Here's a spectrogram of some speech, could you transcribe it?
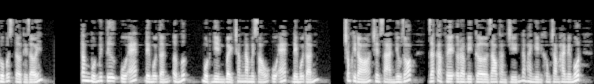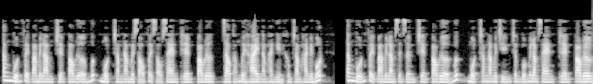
Robusta thế giới. Tăng 44 USD mỗi tấn ở mức 1.756 USD mỗi tấn. Trong khi đó, trên sàn New York, giá cà phê Arabica giao tháng 9 năm 2021 tăng 4,35 trên powder ở mức 156,6 cent trên powder giao tháng 12 năm 2021, tăng 4,35 cent trên powder mức 159.45 cent trên powder.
